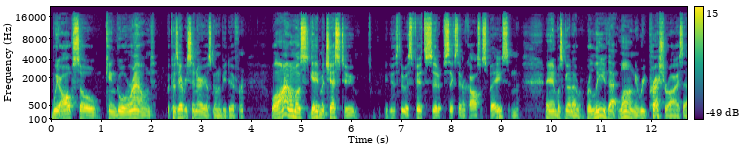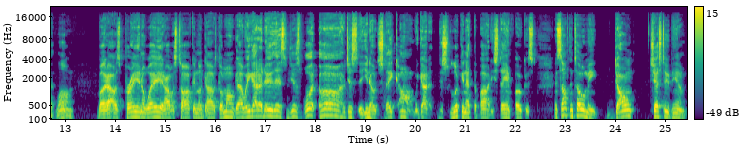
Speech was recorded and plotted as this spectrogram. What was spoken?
we also can go around because every scenario is going to be different. Well, I almost gave him a chest tube. Through his fifth, sixth intercostal space, and and was going to relieve that lung and repressurize that lung. But I was praying away, and I was talking. Like I was, come on, God, we got to do this. Just what? Oh, just you know, stay calm. We got to just looking at the body, staying focused. And something told me, don't chest tube him.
